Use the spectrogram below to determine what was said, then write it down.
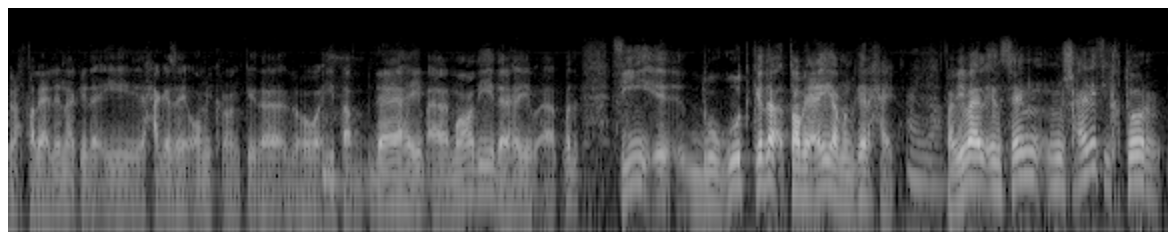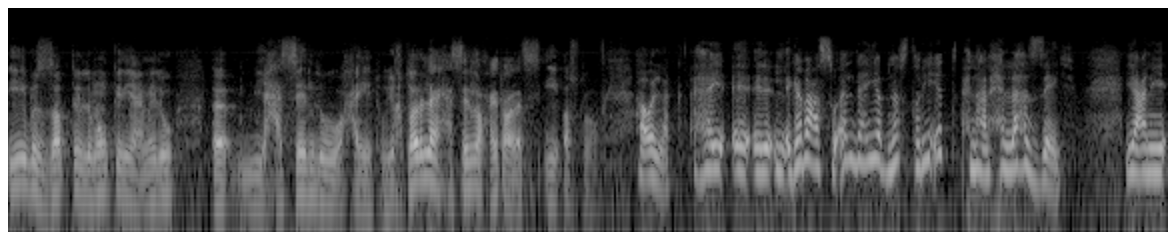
يروح طالع لنا كده إيه حاجة زي أوميكرون كده اللي هو إيه طب ده هيبقى معدي ده هيبقى في ضغوط كده طبيعية من غير حاجة. أيوه. فبيبقى الإنسان مش عارف يختار إيه بالظبط اللي ممكن يعمله آه، يحسن له حياته يختار اللي هيحسن له حياته على أساس إيه أصلا؟ هقول لك هي الإجابة على السؤال ده هي بنفس طريقة إحنا هنحلها إزاي. يعني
